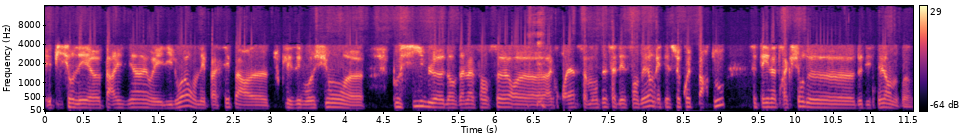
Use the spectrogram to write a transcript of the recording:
Et puis si on est euh, parisien et lillois, on est passé par euh, toutes les émotions euh, possibles dans un ascenseur euh, incroyable. Ça montait, ça descendait, on était secoué de partout. C'était une attraction de, de Disneyland. Quoi.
